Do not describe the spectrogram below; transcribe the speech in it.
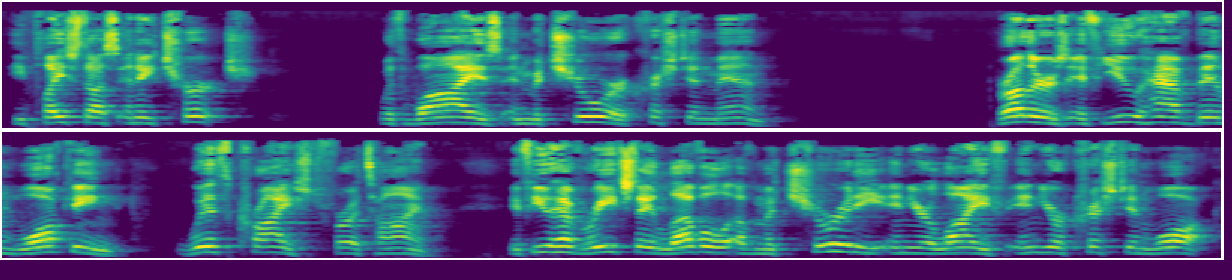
He placed us in a church with wise and mature Christian men. Brothers, if you have been walking with Christ for a time, if you have reached a level of maturity in your life, in your Christian walk,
